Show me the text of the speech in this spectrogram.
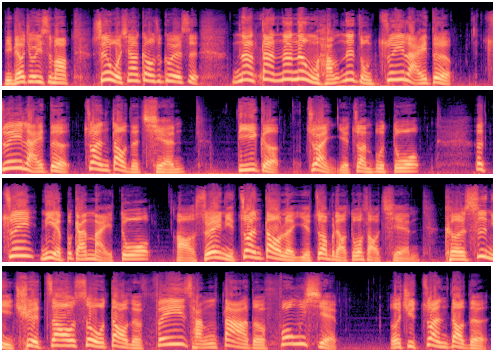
你了解我意思吗？所以我现在告诉各位的是，那但那那种行那种追来的追来的赚到的钱，第一个赚也赚不多，那追你也不敢买多。好，所以你赚到了也赚不了多少钱，可是你却遭受到了非常大的风险，而去赚到的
